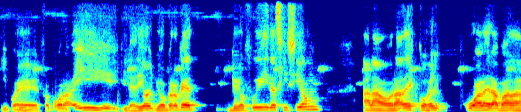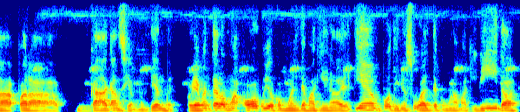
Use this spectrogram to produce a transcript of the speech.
Y pues fue por ahí y le dio. Yo creo que yo fui decisión a la hora de escoger cuál era para, para cada canción, ¿me entiendes? Obviamente lo más obvio, como el de Máquina del Tiempo, tiene su arte como una maquinita,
